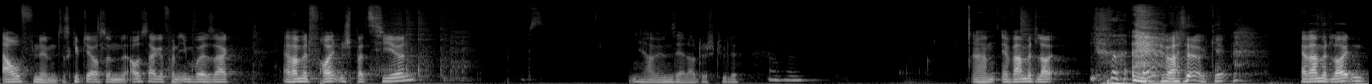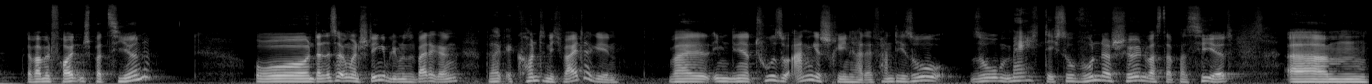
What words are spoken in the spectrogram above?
aufnimmt. Es gibt ja auch so eine Aussage von ihm, wo er sagt, er war mit Freunden spazieren. Ups. Ja, wir haben sehr laute Stühle. Mhm. Ähm, er war mit Leuten. Warte, okay. Er war mit Leuten, er war mit Freunden spazieren und dann ist er irgendwann stehen geblieben und ist weitergegangen. Er sagt, er konnte nicht weitergehen, weil ihm die Natur so angeschrien hat. Er fand die so, so mächtig, so wunderschön, was da passiert. Ähm,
